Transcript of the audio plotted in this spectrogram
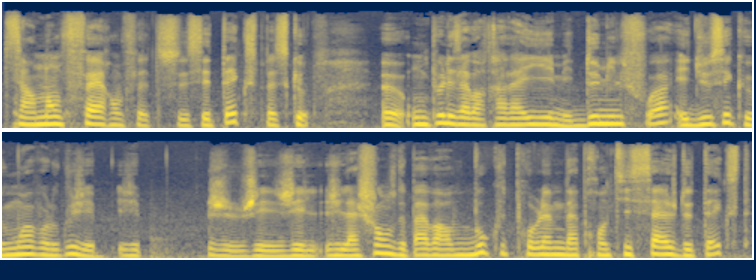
c'est un enfer en fait ces ces textes parce que euh, on peut les avoir travaillés mais 2000 fois et Dieu sait que moi pour le coup j'ai j'ai- la chance de pas avoir beaucoup de problèmes d'apprentissage de textes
